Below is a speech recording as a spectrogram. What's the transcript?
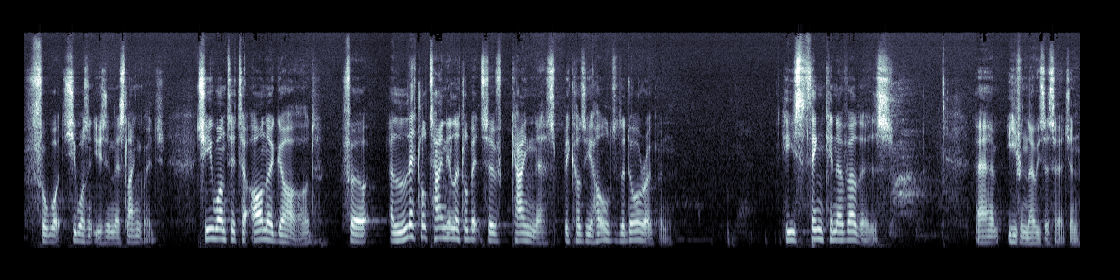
for what she wasn't using this language. She wanted to honor God for a little tiny little bits of kindness because he holds the door open. He's thinking of others, um, even though he's a surgeon.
